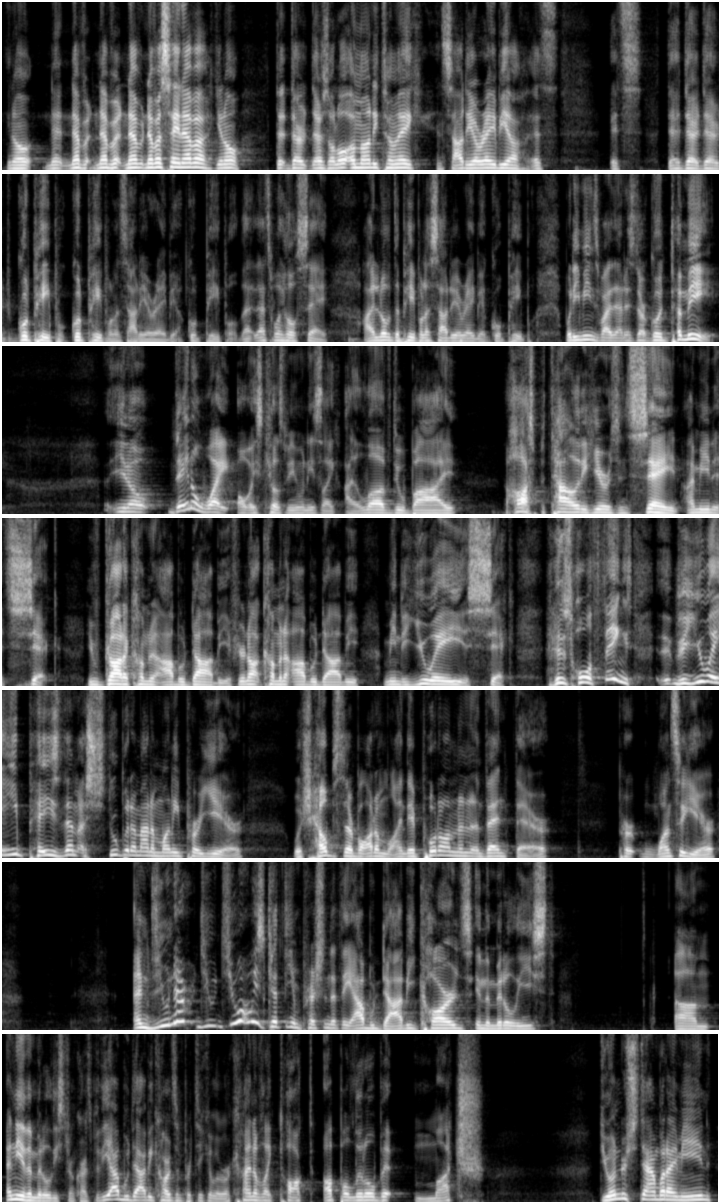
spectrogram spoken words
you know, ne- never, never, never, never say never. You know, Th- there, there's a lot of money to make in Saudi Arabia. It's, it's, they're, they're, they're good people, good people in Saudi Arabia, good people. That, that's what he'll say. I love the people of Saudi Arabia, good people. What he means by that is they're good to me. You know, Dana White always kills me when he's like, I love Dubai. The hospitality here is insane. I mean, it's sick. You've got to come to Abu Dhabi. If you're not coming to Abu Dhabi, I mean, the UAE is sick. His whole thing is the UAE pays them a stupid amount of money per year, which helps their bottom line. They put on an event there per once a year. And do you never do you, do you always get the impression that the Abu Dhabi cards in the Middle East, um, any of the Middle Eastern cards, but the Abu Dhabi cards in particular, are kind of like talked up a little bit much? Do you understand what I mean?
